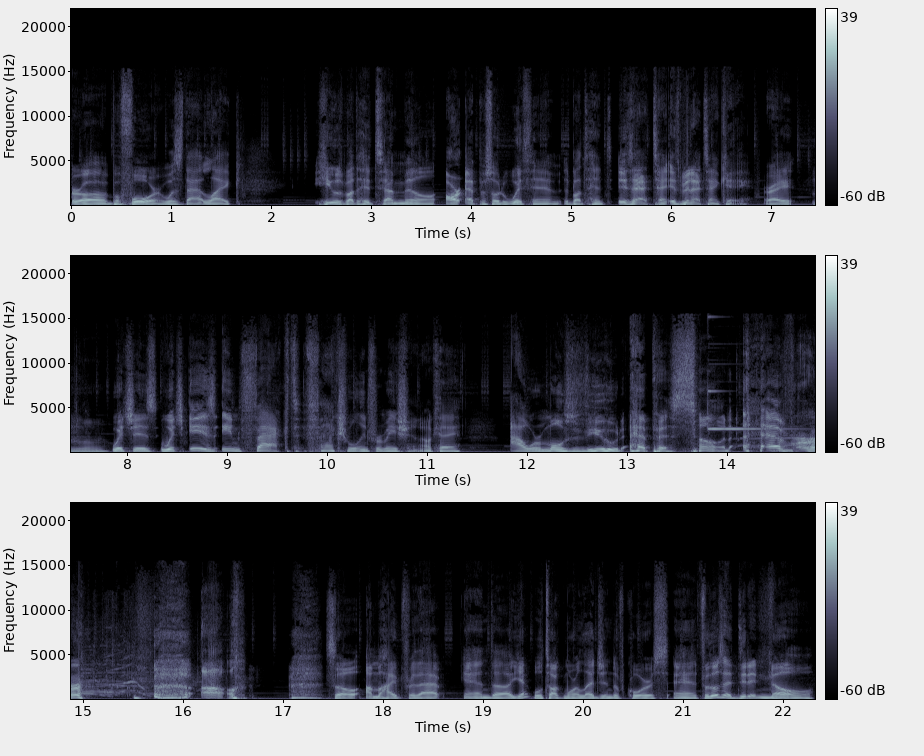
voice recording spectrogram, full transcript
uh, before was that like he was about to hit 10 mil. Our episode with him is about to hit is at 10. It's been at 10k, right? Mm. which is which is in fact factual information okay our most viewed episode ever. Oh. So i'm hyped for that. And uh yeah we'll talk more legend of course. And for those that didn't know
